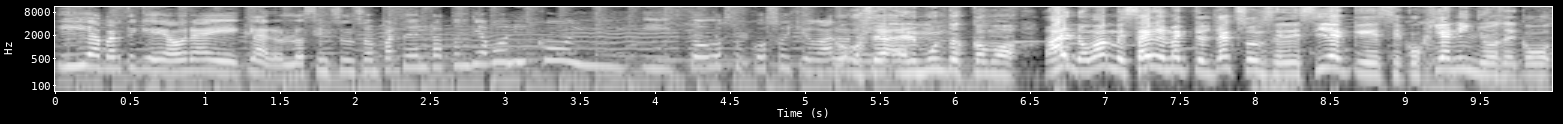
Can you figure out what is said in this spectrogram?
Y aparte que ahora, eh, claro, los Simpsons son parte del ratón diabólico y, y todos sus cosas llegaron. O ahí. sea, el mundo es como, ay, no mames, sale Michael Jackson, se decía que se cogía niños, o como,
